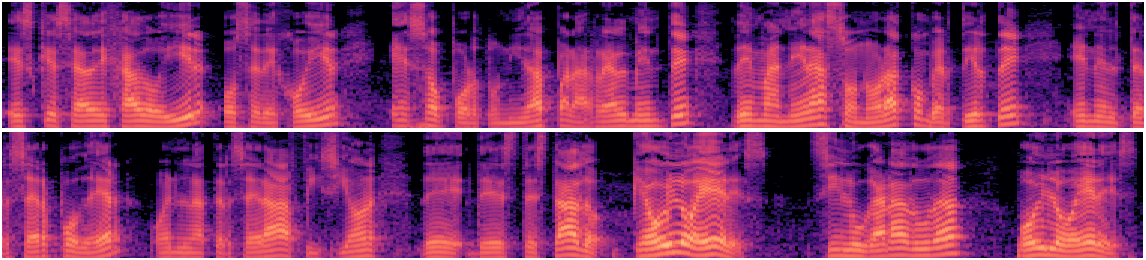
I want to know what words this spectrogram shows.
es que se ha dejado ir o se dejó ir esa oportunidad para realmente de manera sonora convertirte en el tercer poder o en la tercera afición de, este estado, que hoy lo eres, sin lugar a duda, hoy lo eres,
